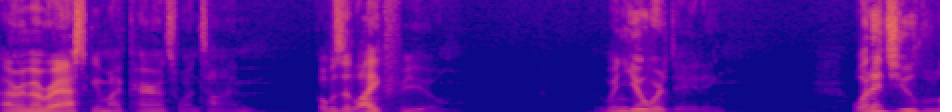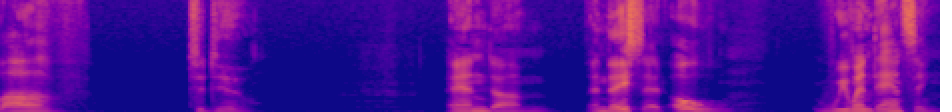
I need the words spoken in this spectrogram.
I remember asking my parents one time, What was it like for you when you were dating? What did you love to do. And, um, and they said, Oh, we went dancing.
